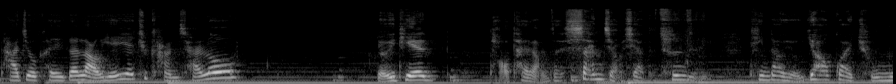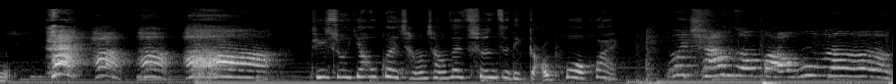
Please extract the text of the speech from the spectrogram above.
他就可以跟老爷爷去砍柴喽。有一天，桃太郎在山脚下的村子里听到有妖怪出没，哈哈哈哈！听说妖怪常常在村子里搞破坏，我抢走宝物了。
